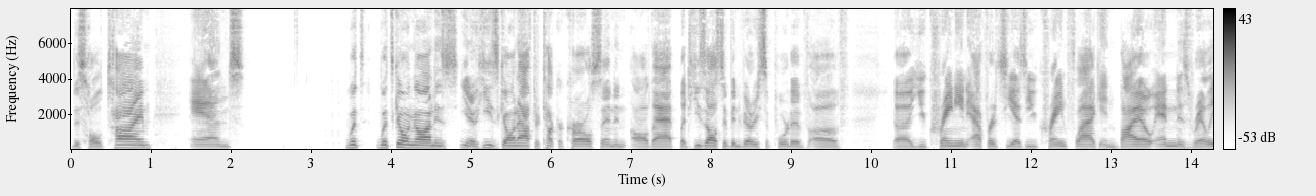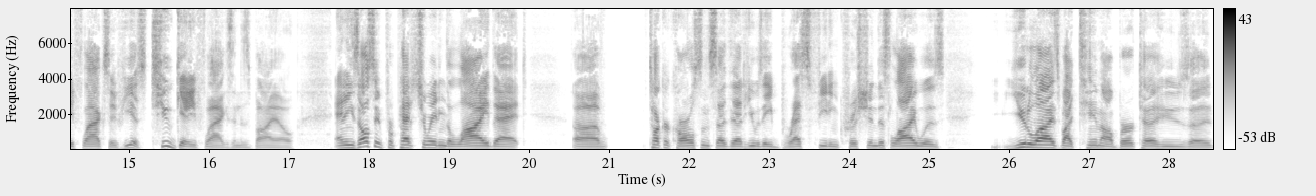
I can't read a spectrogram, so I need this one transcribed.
this whole time, and what's what's going on is you know he's going after Tucker Carlson and all that, but he's also been very supportive of uh, Ukrainian efforts. He has a Ukraine flag in bio and an Israeli flag, so he has two gay flags in his bio, and he's also perpetuating the lie that uh, Tucker Carlson said that he was a breastfeeding Christian. This lie was utilized by Tim Alberta, who's a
